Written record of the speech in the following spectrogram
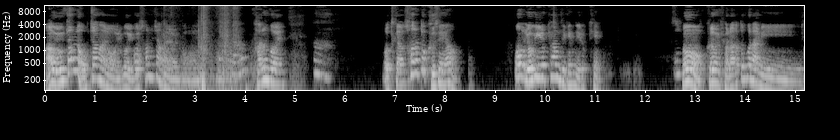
아, 여기 점이 없잖아요. 이거, 이거 어? 선이잖아요, 이거. 어? 다른 거에. 아, 어떻게 하면, 선을 또 그세요. 어, 여기 이렇게 하면 되겠네, 이렇게. 찍. 어, 그러면 벼라가 동그라미.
